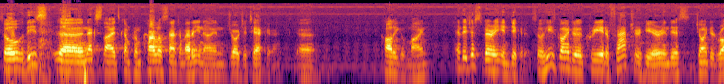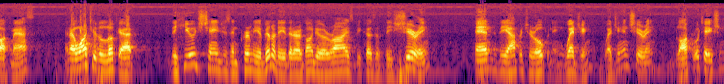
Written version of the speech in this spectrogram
So these uh, next slides come from Carlos Santamarina in Georgia Tech, colleague of mine, and they're just very indicative. So he's going to create a fracture here in this jointed rock mass, and I want you to look at the huge changes in permeability that are going to arise because of the shearing and the aperture opening, wedging, wedging and shearing, block rotation,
